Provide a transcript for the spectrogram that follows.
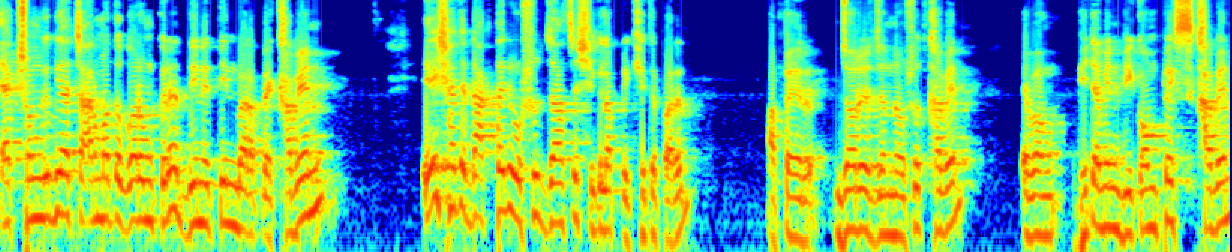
একসঙ্গে দিয়া চার মতো গরম করে দিনে তিনবার আপনি খাবেন। এই সাথে ডাক্তারি ওষুধ যা আছে সেগুলো আপনি খেতে পারেন। আপনার জ্বরের জন্য ওষুধ খাবেন এবং ভিটামিন বি কমপ্লেক্স খাবেন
